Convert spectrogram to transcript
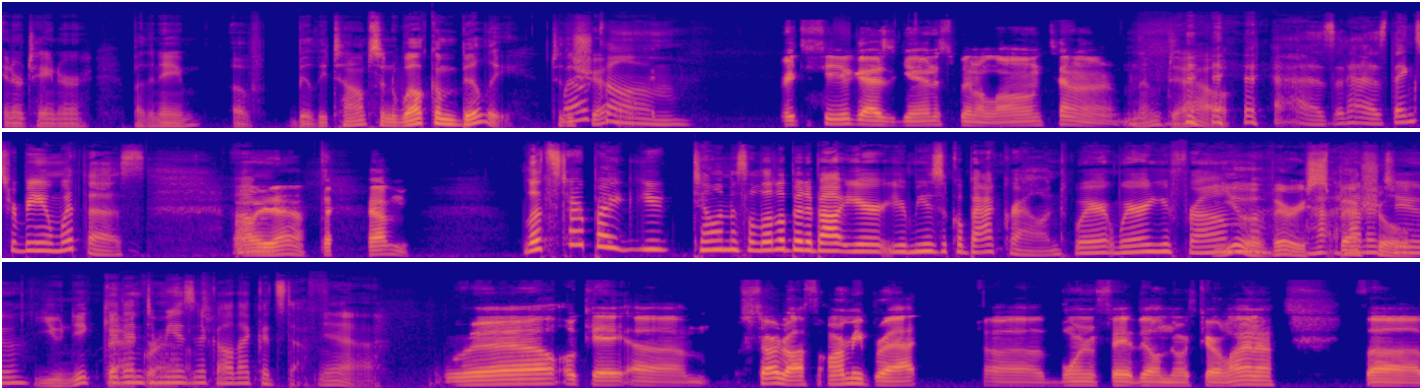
entertainer by the name of Billy Thompson. Welcome, Billy, to the show. Welcome. Great to see you guys again. It's been a long time. No doubt. It has. It has. Thanks for being with us. oh Um, yeah, thanks for having me. Let's start by you telling us a little bit about your, your musical background. Where where are you from? you have a very H- how special, did you unique get into music? All that good stuff. Yeah. Well, okay. Um, start off Army brat, uh, born in Fayetteville, North Carolina. Uh,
